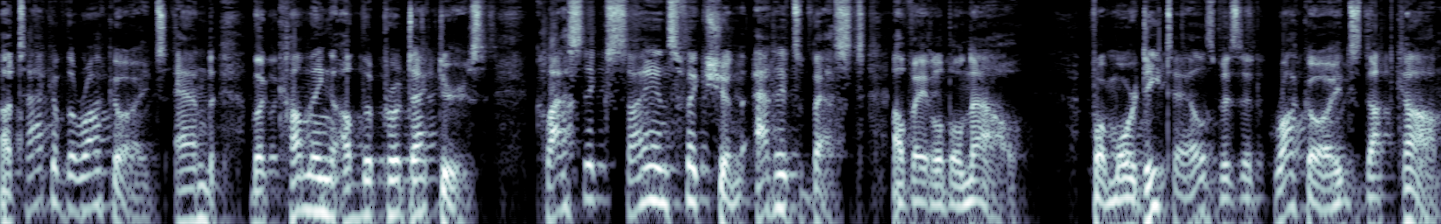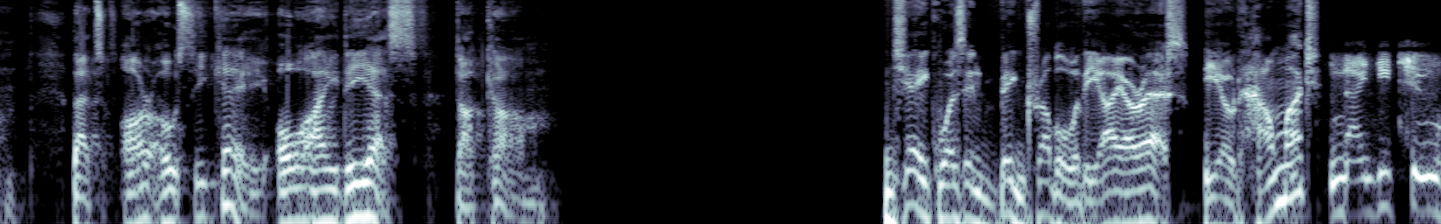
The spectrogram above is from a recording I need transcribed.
Attack of the Rockoids, and The Coming of the Protectors. Classic science fiction at its best, available now. For more details, visit rockoids.com. That's R O C K O I D S.com. Jake was in big trouble with the IRS. He owed how much? 92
